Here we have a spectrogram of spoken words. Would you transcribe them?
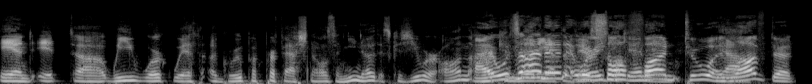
and it uh, we work with a group of professionals, and you know this because you were on. I was on it. It was so beginning. fun, too. I Yeah. loved it.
